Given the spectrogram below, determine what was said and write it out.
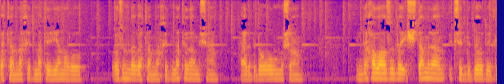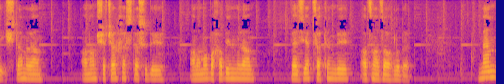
Vətəninə xidmət edən olub. Özüm də vətənimə xidmət eləmişəm. Hərbidə olmuşam. İndi hal-hazırda işləmirəm. 3 ildir, 4 ildir işləmirəm. Anam şəkər xəstəsidir. Anama baxa bilmirəm. Vəziyyət çətindir, acınacaqlıdır. Mən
